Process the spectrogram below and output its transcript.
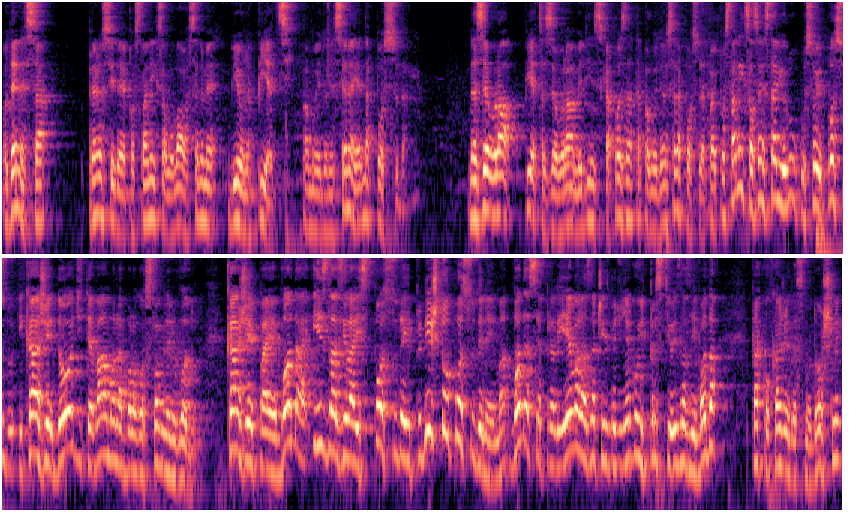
od Enesa prenosi da je poslanik sallallahu alejhi bio na pijaci, pa mu je donesena jedna posuda. Na Zeura, pijaca Zeura, medinska poznata, pa mu je donesena posuda. Pa je poslanik sam stavio ruku u svoju posudu i kaže: "Dođite vamo na blagoslovljenu vodu." Kaže, pa je voda izlazila iz posude i ništa u posudi nema. Voda se prelijevala, znači između njegovih prstiju izlazi voda. Tako kaže da smo došli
